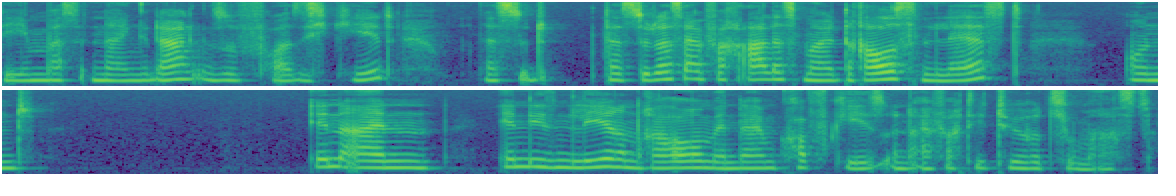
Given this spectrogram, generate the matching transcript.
dem, was in deinen Gedanken so vor sich geht, dass du dass du das einfach alles mal draußen lässt und in einen in diesen leeren Raum in deinem Kopf gehst und einfach die Türe zumachst.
